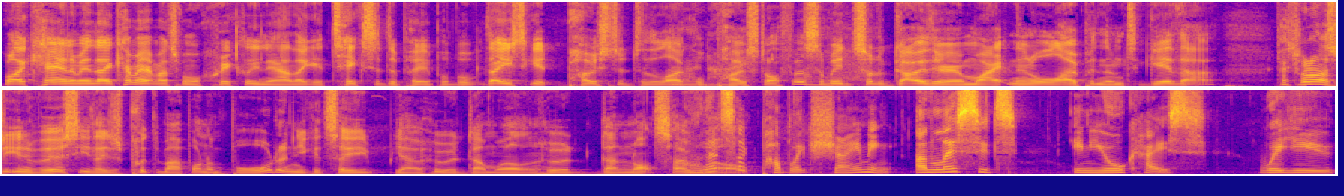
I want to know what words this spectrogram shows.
Well, I can. I mean, they come out much more quickly now. They get texted to people, but they used to get posted to the local post office, and we'd sort of go there and wait, and then all open them together. In fact, when I was at university, they just put them up on a board, and you could see, you know, who had done well and who had done not so Oh, well. that's like public shaming, unless it's in your case where you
